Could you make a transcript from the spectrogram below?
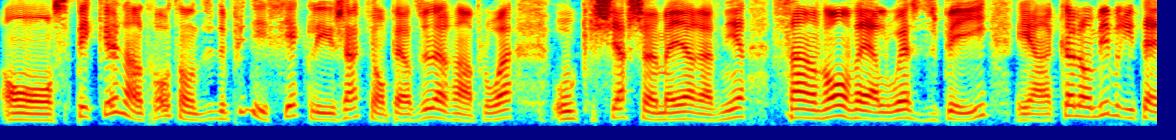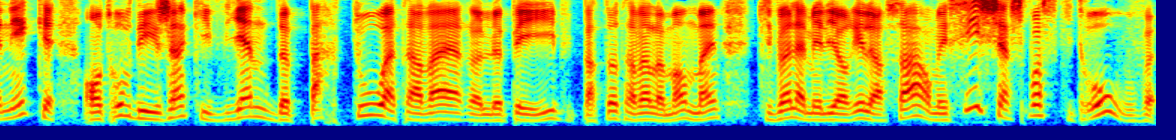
On spécule, entre autres, on dit depuis des siècles, les gens qui ont perdu leur emploi ou qui cherchent un meilleur avenir s'en vont vers l'ouest du pays. Et en Colombie-Britannique, on trouve des gens qui viennent de partout à travers le pays, puis partout à travers le monde même, qui veulent améliorer leur sort. Mais s'ils cherchent pas ce qu'ils trouvent,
